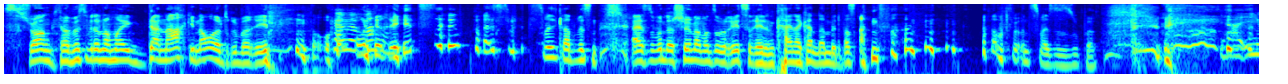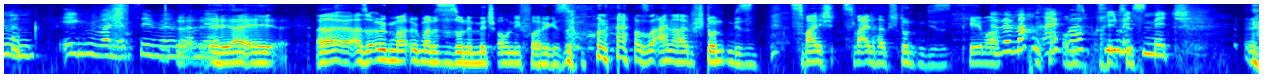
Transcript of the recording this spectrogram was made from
Strong, da müssen wir dann nochmal danach genauer drüber reden. Ohne machen. Rätsel. Das will ich gerade wissen. Also wunderschön, wenn man so über Rätsel redet und keiner kann damit was anfangen. Aber für uns war es super. Ja, irgendwann, irgendwann erzählen wir da mehr. Ja, ey. Also irgendwann, irgendwann ist es so eine Mitch-Only-Folge, so, so eineinhalb Stunden, dieses, zwei, zweieinhalb Stunden dieses Thema. Wir machen einfach. Team mit Mitch. Und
